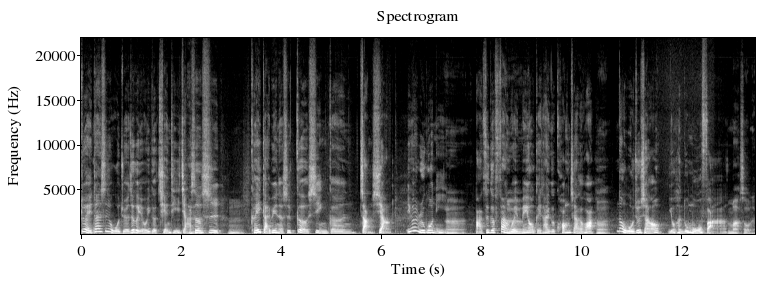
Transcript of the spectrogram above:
对，但是我觉得这个有一个前提假设是，嗯可以改变的是个性跟长相。 因为如果你うん把这个范围没有给他一个框架的话，うん那我就想要有很多魔法啊、まあそうね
